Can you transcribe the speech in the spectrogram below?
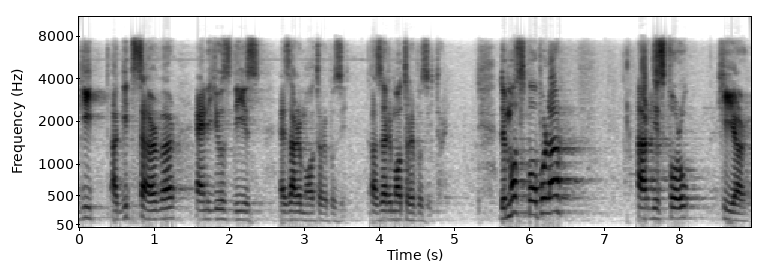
Git, a Git server, and use this as a remote, as a remote repository. The most popular are these four here.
